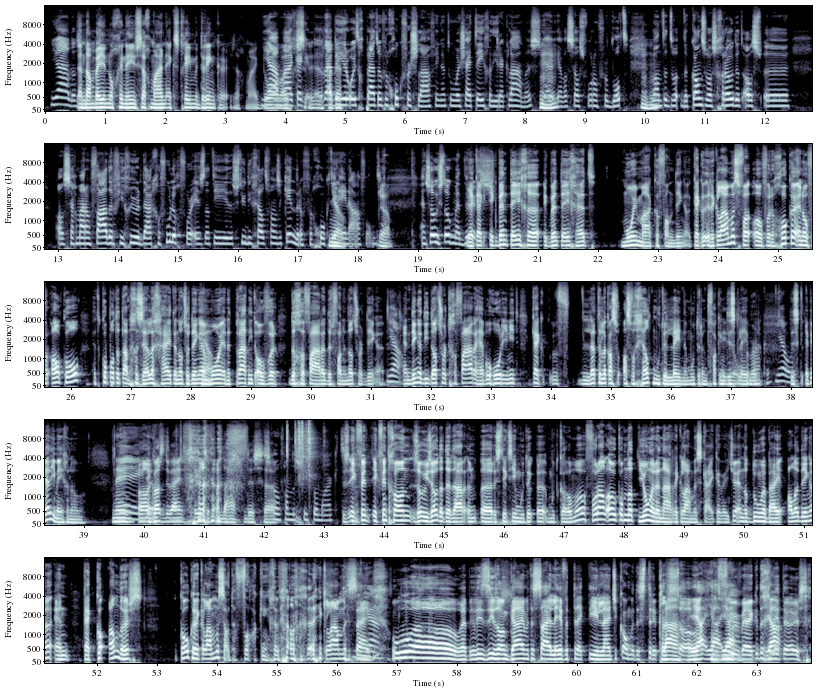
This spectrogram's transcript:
ja, dat is En dan waar. ben je nog ineens zeg maar een extreme drinker, zeg maar. Ik bedoel, Ja, maar kijk, eh, we gaat hebben echt- hier ooit gepraat over gokverslavingen. Toen was jij tegen die reclames. jij, Mhm. jij was zelfs voor een verbod. Mhm. Want het, de kans was groot dat als, eh, als zeg maar een vaderfiguur daar gevoelig voor is... dat hij de studiegeld van zijn kinderen vergokt Ja. in één avond. ja. En zo is het ook met drugs. ja, kijk, ik ben, tegen, ik ben tegen het mooi maken van dingen. Kijk, reclames van, over gokken en over alcohol, het koppelt het aan gezelligheid en dat soort dingen. Ja. En mooi, en het praat niet over de gevaren ervan en dat soort dingen. Ja. En dingen die dat soort gevaren hebben, hoor je niet. Kijk, letterlijk als we, als we geld moeten lenen, moet er een fucking Deze disclaimer. Ja, heb jij die meegenomen? Nee, Nee. Oh, ik ja. was de wijn vergeten vandaag. Dus, Het is eh, gewoon van de supermarkt. Dus ik vind, ik vind gewoon sowieso dat er daar een eh, restrictie in moet, eh, moet komen. Vooral ook omdat jongeren naar reclames kijken, weet je. En dat doen we bij alle dingen. En kijk, anders, kookreclames zouden fucking geweldige reclames zijn. Ja. Wow, heb je zie je zo'n guy met een saai leven, trekt die een lijntje, komen de strippers Klaar. zo. Ja, ja, ja. vuurwerk, de Ja. glitters.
